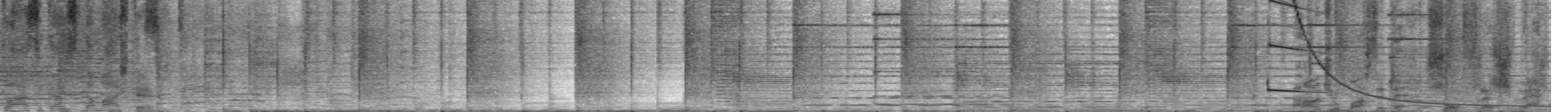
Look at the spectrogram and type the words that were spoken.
Clássicas da Master. Rádio Master Dance, só flashback.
